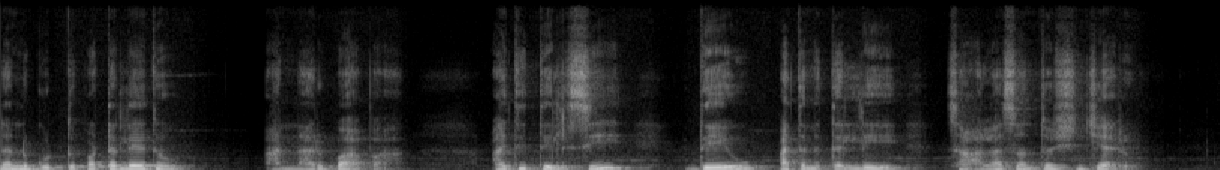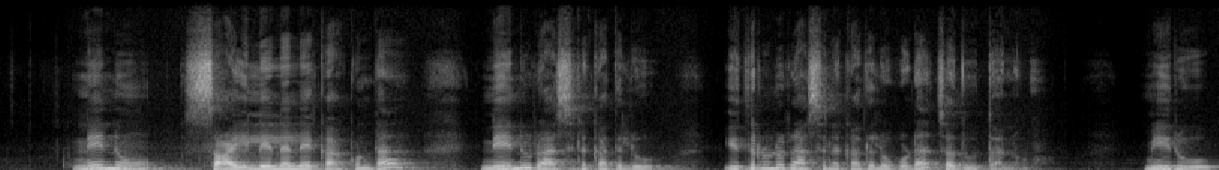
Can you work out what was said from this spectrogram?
నన్ను గుర్తుపట్టలేదు అన్నారు బాబా. అది తెలిసి దేవ్ అతని తల్లి చాలా సంతోషించారు. నేను సాయిలీలలే కాకుండా నేను రాసిన కథలు ఇతరులు రాసిన కథలు కూడా చదువుతాను. మీరు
